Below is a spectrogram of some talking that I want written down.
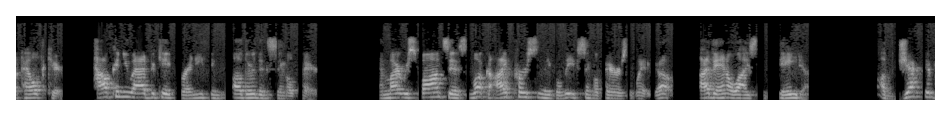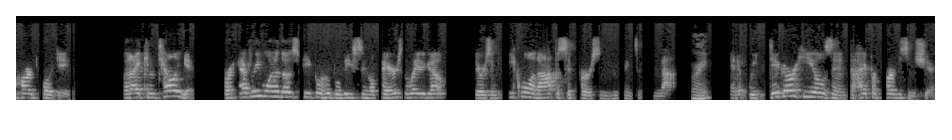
of healthcare. How can you advocate for anything other than single payer? And my response is, look, I personally believe single payer is the way to go. I've analyzed the data, objective hardcore data. But I can tell you, for every one of those people who believe single payer is the way to go, there's an equal and opposite person who thinks it's not. Right. And if we dig our heels into hyperpartisanship,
